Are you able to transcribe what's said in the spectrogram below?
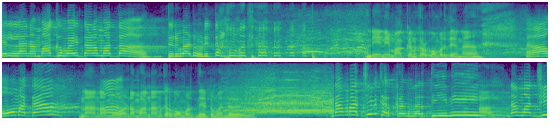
ಇಲ್ಲ ನಮ್ಮ ಅಕ್ಕ ಬೈತಾಳ ಮತ್ತ ತಿರುವಾಡಿ ಹೊಡಿತಾಳ ಮತ್ತ. ನೀ ನಿಮ್ಮ ಅಕ್ಕನ ಕರ್ಕೊಂಬರ್ತೇನ ಹಾ ಹ್ಞೂ ಮತ್ತ. ನಾ ನಮ್ಮ ನಮ್ಮ ಅಣ್ಣನ ಕರ್ಕೊಂಬರ್ತೀನಿ ಎಷ್ಟು ಮಂದಿ ಅದಾರಿಲ್ಲ ನಮ್ಮ ಅಜ್ಜಿನ ಕರ್ಕೊಂಡು ಬರ್ತೀನಿ. ಆ? ನಮ್ಮ ಅಜ್ಜಿ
